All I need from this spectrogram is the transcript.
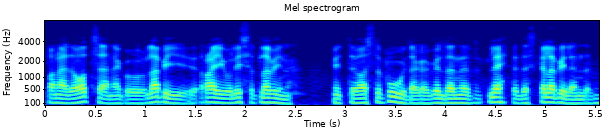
pane ta otse nagu läbi, raiu lihtsalt läbi, noh. mitte vastu puud, aga küll ta need lehtedest ka läbi lendab.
